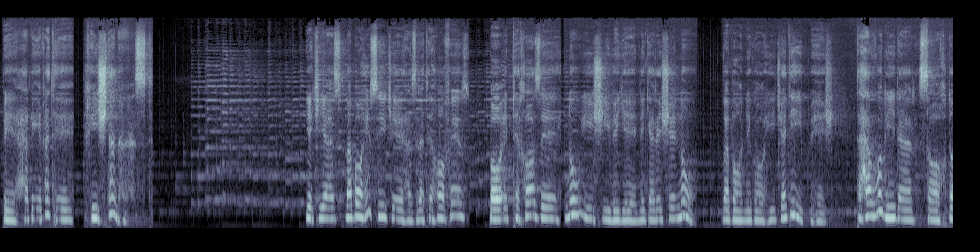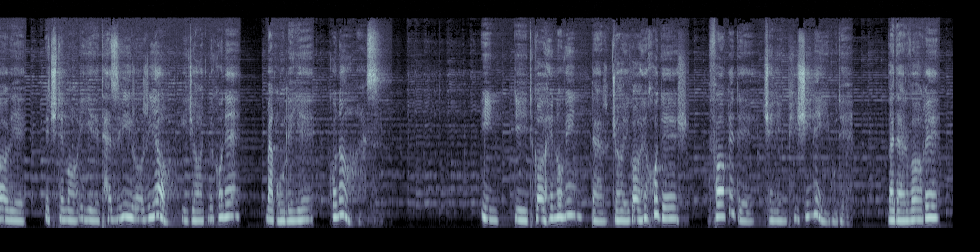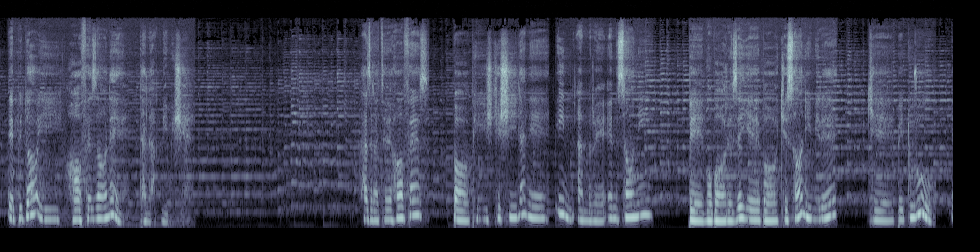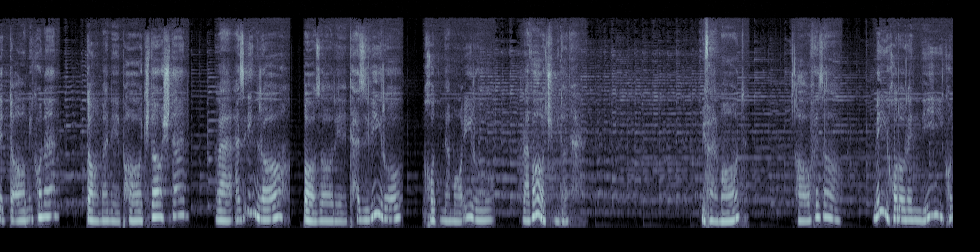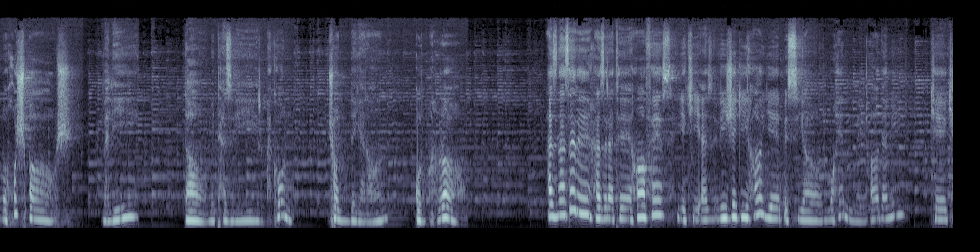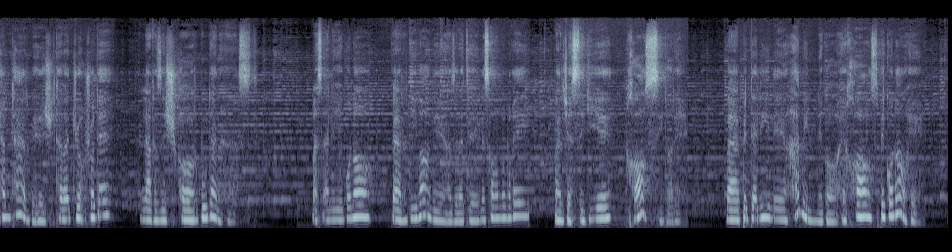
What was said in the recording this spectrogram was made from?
به حقیقت خیشتن هست. یکی از مباحثی که حضرت حافظ با اتخاذ نوعی شیوه نگرش نو و با نگاهی جدید بهش تحولی در ساختار اجتماعی تزویر و ریا ایجاد می‌کنه مقوله گناه است. این دیدگاه نوین در جایگاه خودش فاقد چنین پیشینه ای بوده و در واقع ابداعی حافظانه تلقی میشه. حضرت حافظ با پیش کشیدن این امر انسانی به مبارزه با کسانی میره که به دروغ ادعا می‌کنن دامن پاک داشتن و از این راه بازار تزویر و خودنمایی رو رواج می‌دادند میفرماد حافظا. می خور و رندی کن و خوش باش ولی دام تزویر مکن چون دگران قرآن را. از نظر حضرت حافظ یکی از ویژگی های بسیار مهم آدمی که کمتر بهش توجه شده لغزشکار بودن هست. مسئله گناه در دیوان حضرت لسان الغیب برجستگی خاصی داره و به دلیل همین نگاه خاص به گناهه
